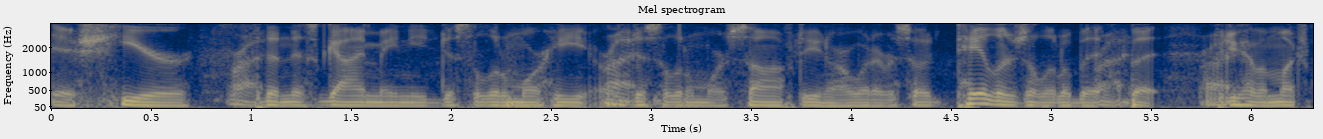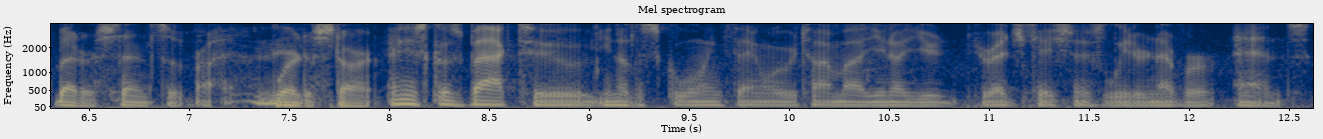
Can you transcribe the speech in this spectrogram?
ish here, Right. but then this guy may need just a little more heat or Right. just a little more soft, you know, or whatever. So it tailors a little bit, Right. but but you have a much better sense of Right. where to start. and this goes back to you know the schooling thing where we were talking about you know your your education as a leader never ends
